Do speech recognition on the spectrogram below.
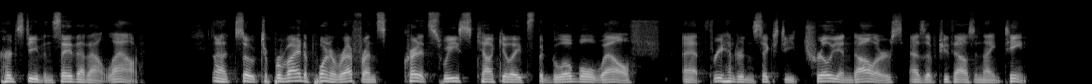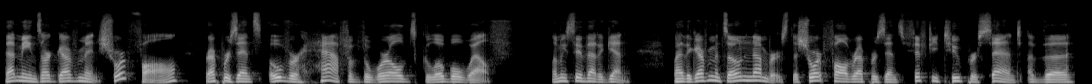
hurts to even say that out loud. Uh, so, to provide a point of reference, Credit Suisse calculates the global wealth at $360 trillion as of 2019. That means our government shortfall represents over half of the world's global wealth. Let me say that again. By the government's own numbers, the shortfall represents 52% of the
